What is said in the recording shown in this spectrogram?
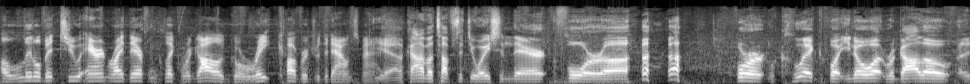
A little bit too errant right there from Clique. Regalo, great coverage with the down smash. Yeah, kind of a tough situation there for uh, for Clique, but you know what? Regalo uh,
